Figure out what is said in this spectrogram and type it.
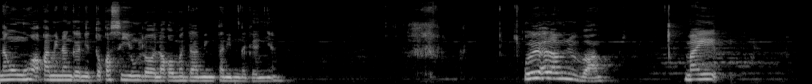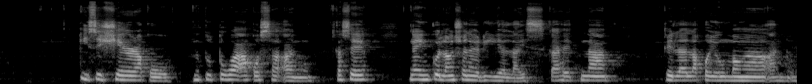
nangunguha kami ng ganito kasi yung lola ko madaming tanim na ganyan. Uy, alam niyo ba, may isi-share ako, natutuwa ako sa ano. Kasi ngayon ko lang siya na-realize kahit na kilala ko yung mga ano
